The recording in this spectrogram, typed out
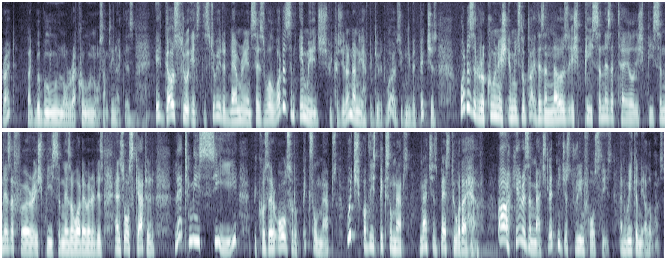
right? Like baboon or raccoon or something like this, it goes through its distributed memory and says, well, what is an image? Because you don't only have to give it words, you can give it pictures. What does a raccoonish image look like? There's a nose-ish piece, and there's a tail-ish piece, and there's a fur-ish piece, and there's a whatever it is, and it's all scattered. Let me see, because they're all sort of pixel maps, which of these pixel maps matches best to what I have? Ah, here is a match. Let me just reinforce these and weaken the other ones.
